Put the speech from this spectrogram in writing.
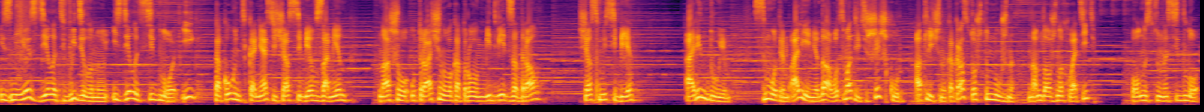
из нее сделать выделанную и сделать седло. И какого-нибудь коня сейчас себе взамен нашего утраченного, которого медведь задрал. Сейчас мы себе арендуем. Смотрим, оленя, да, вот смотрите, 6 шкур. Отлично, как раз то, что нужно. Нам должно хватить полностью на седло.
